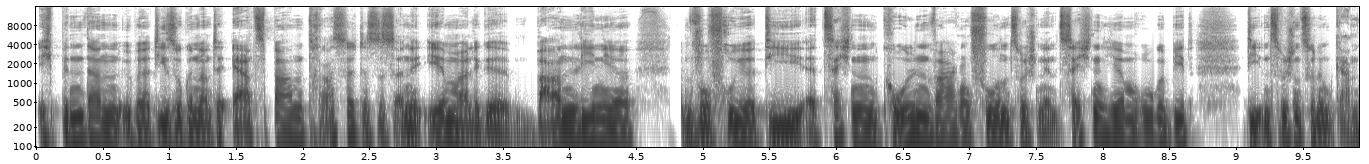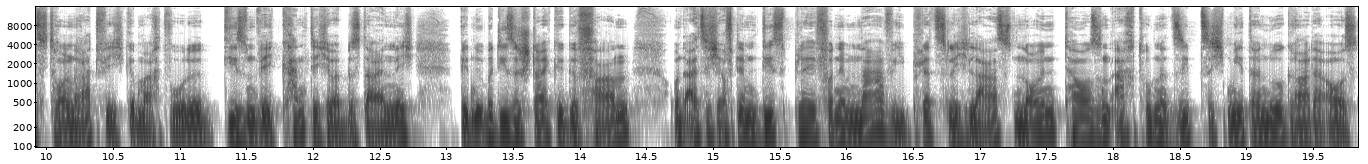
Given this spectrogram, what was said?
ich bin dann über die sogenannte Erzbahntrasse, das ist eine ehemalige Bahnlinie, wo früher die Zechen Kohlenwagen fuhren Station zwischen den Zechen hier im Ruhrgebiet, die inzwischen zu einem ganz tollen Radweg gemacht wurde. Diesen Weg kannte ich aber bis dahin nicht. Bin über diese Strecke gefahren und als ich auf dem Display von dem Navi plötzlich las, 9870 Meter nur geradeaus,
